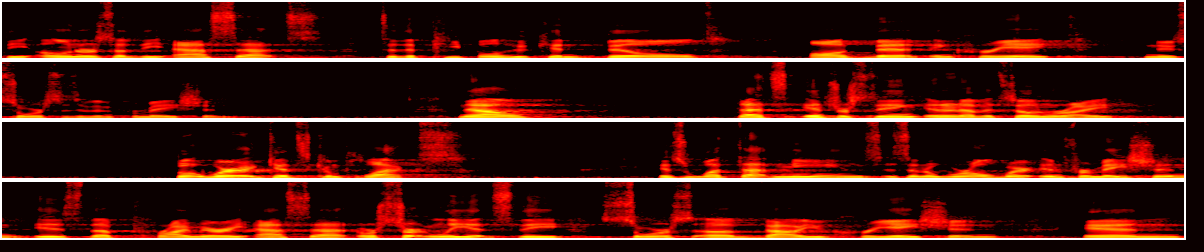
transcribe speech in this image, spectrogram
the owners of the assets to the people who can build, augment, and create new sources of information. Now, that's interesting in and of its own right, but where it gets complex is what that means is in a world where information is the primary asset, or certainly it's the source of value creation and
